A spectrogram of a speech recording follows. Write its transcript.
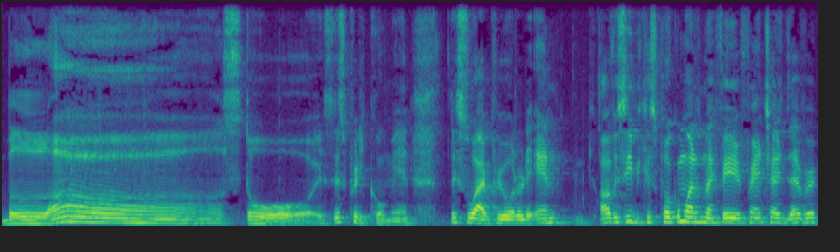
Blastoise. This is pretty cool, man. This is why I pre-ordered it, and obviously because Pokemon is my favorite franchise ever,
